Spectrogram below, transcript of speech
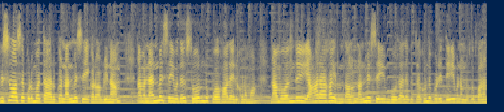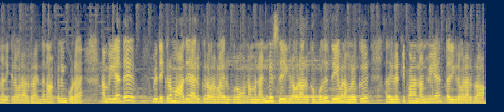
விசுவாச குடும்பத்தாருக்கும் நன்மை செய்யக்கூடும் அப்படின்னா நம்ம நன்மை செய்வது சோர்ந்து போகாத இருக்கணுமா? நம்ம வந்து யாராக இருந்தாலும் நன்மை செய்யும்போது போது அதுக்கு தகுந்தபடி தேவன் நம்மளுக்கு பலன் அளிக்கிறவராக இருக்கிறார். இந்த நாட்களையும் கூட நம்ம எதை விதைக்கிறோமோ அதை அறுக்கிறவர்களாக இருக்கிறோம். நம்ம நன்மை செய்கிறவராக இருக்கும்போது தேவன் நம்மளுக்கு அது இரட்டிப்பான நன்மையை தருகிறவராக இருக்கிறார்.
